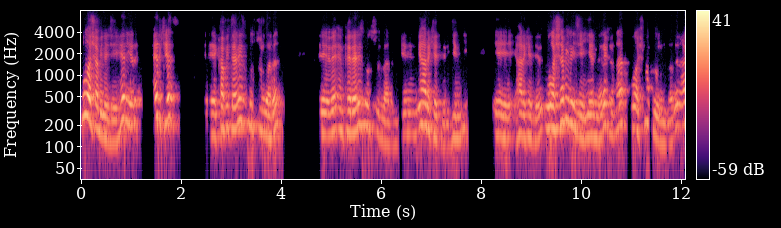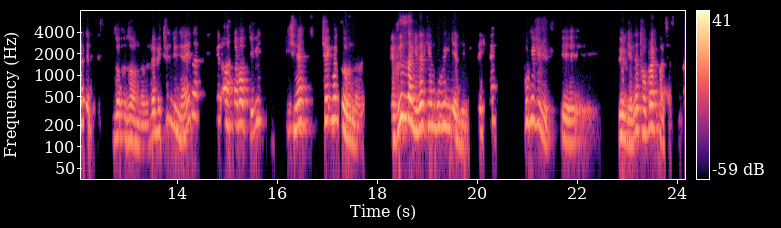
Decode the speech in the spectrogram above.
ulaşabileceği her yere herkes e, kapitalist unsurların e, ve emperyalist unsurların kendi hareketleri, kendi e, hareketleri ulaşabileceği yerlere kadar ulaşmak zorundadır, halletmek zorundadır. Ve bütün dünyayı da bir ahtapot gibi içine çekmek zorundadır. E, hızla giderken bugün geldiğimizde işte bu küçücük e, bölgede toprak parçasında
